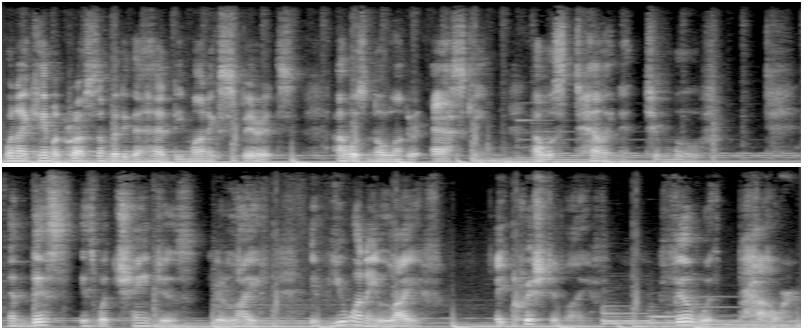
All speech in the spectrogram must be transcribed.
When I came across somebody that had demonic spirits, I was no longer asking, I was telling it to move. And this is what changes your life. If you want a life, a Christian life, filled with power,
